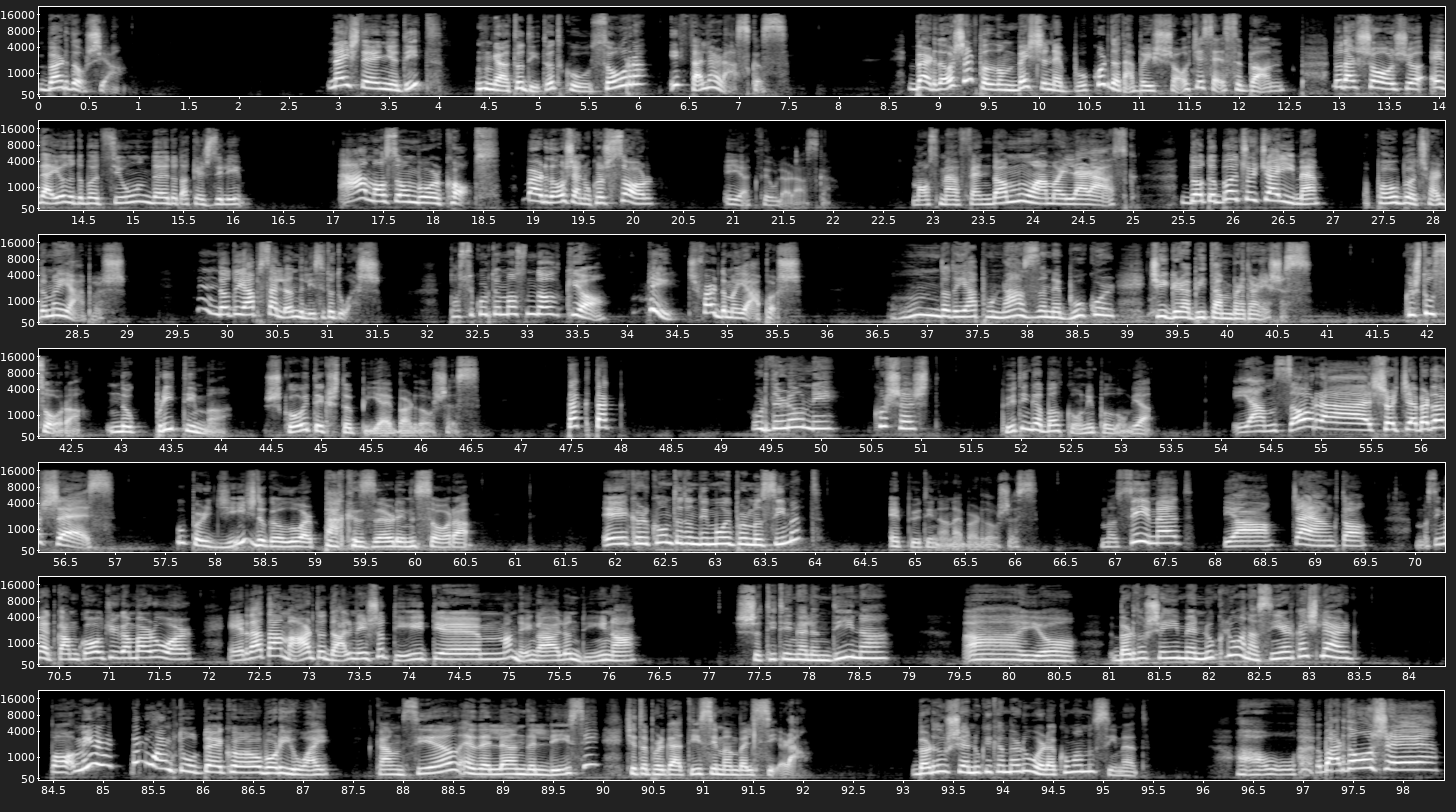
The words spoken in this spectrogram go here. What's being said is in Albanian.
Bardhoshja Na ishte një ditë nga ato ditët kur sorra i tha laraskës. Bardhoshën pëllumbeshën e bukur do ta bëj shoqe se s'bën. Do ta shohësh edhe ajo do të bëhet si unë dhe do ta kesh zili. A mos u mburr kot. Bardhoshja nuk është sorrë. Ia ktheu Laraska. Mos më ofendo mua, moj Laraskë. Do të bëhet shoqja ime. Po, po u bë, çfarë do më japësh? Hm, do të jap sa lënde lisi të duash. Po sikur të mos ndodh kjo. Ti, çfarë do më japësh? Unë do të jap unazën e bukur që i grabita mbretëreshës. Kështu sorra, nuk priti më, shkoi tek shtëpia e bardhoshes. Tak, tak! Urdhëroni, kush është? Pyeti nga ballkoni pëllumbja. Jam sorra, shoqja e bardhoshes! U përgjigj duke holluar pak zërin sorra. E kërkon të të ndihmojë për mësimet? E pyeti nëna e bardhoshes. Mësimet? Ja, ça janë këto? Mësimet kam kohë që i kam mbaruar. Erdha ta marr të dalim një shëtitje andej nga Lëndina. Shëtitje nga Lëndina? A, jo, bardhoshja ime nuk luan asnjëherë kaq larg. Po, mirë, të luajmë këtu tek oborri juaj. Kam sjellë edhe lënde lisi që të përgatisim ëmbëlsira. Bardhoshja nuk i ka mbaruar akoma mësimet. Ou, Bardhoshe!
